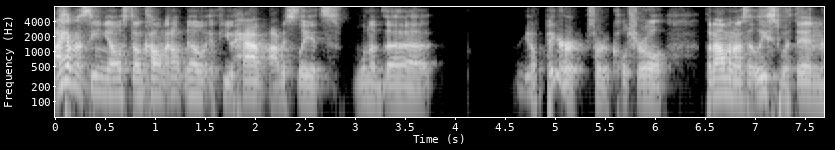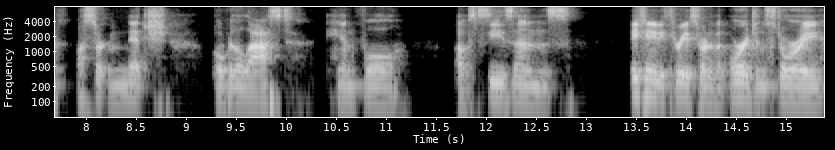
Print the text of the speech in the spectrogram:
I haven't seen Yellowstone Colm. I don't know if you have. Obviously, it's one of the you know bigger sort of cultural phenomenons, at least within a certain niche over the last handful of seasons. 1883 is sort of an origin story.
